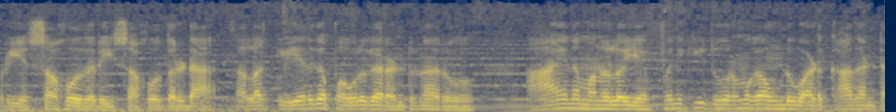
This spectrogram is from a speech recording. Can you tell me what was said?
ప్రియ సహోదరి సహోదరుడా చాలా క్లియర్గా పౌలు గారు అంటున్నారు. ఆయన మనలో ఎవ్వనికి దూరముగా ఉండువాడు కాదంట.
